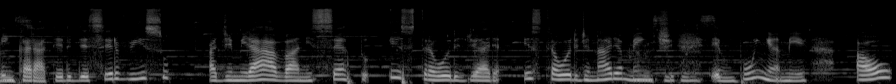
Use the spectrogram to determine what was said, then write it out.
em caráter de serviço, admirava Aniceto extraordinária, extraordinariamente e punha-me ao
